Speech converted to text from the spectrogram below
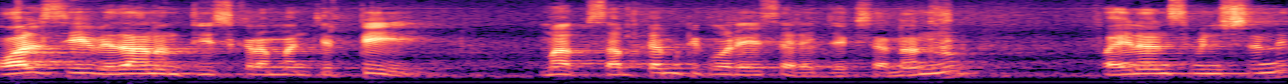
పాలసీ విధానం తీసుకురమ్మని చెప్పి మాకు సబ్ కమిటీ కూడా వేశారు అధ్యక్ష. నన్ను ఫైనాన్స్ మినిస్టర్ని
